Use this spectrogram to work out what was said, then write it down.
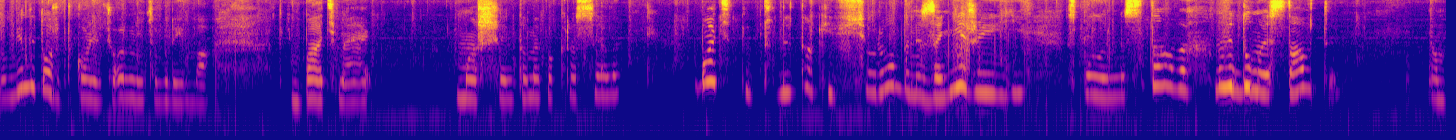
ну білий теж прикольний, чорний це буде імба. Такі батьми машинками покрасили. Бать, тут не так і все робить, не заніжує її, з полу не ставить. Ну він думає ставити. Там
